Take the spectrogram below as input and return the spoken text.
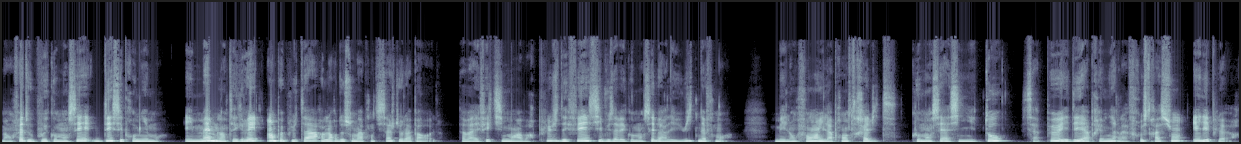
Bah, En fait, vous pouvez commencer dès ses premiers mois, et même l'intégrer un peu plus tard lors de son apprentissage de la parole. Ça va effectivement avoir plus d'effet si vous avez commencé vers les 8-9 mois. Mais l'enfant, il apprend très vite. Commencer à signer tôt, ça peut aider à prévenir la frustration et les pleurs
